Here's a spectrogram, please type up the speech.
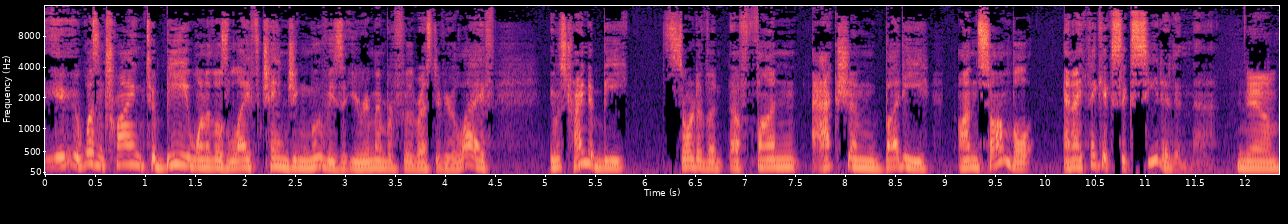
it wasn't trying to be one of those life changing movies that you remember for the rest of your life. It was trying to be sort of a, a fun action buddy ensemble, and I think it succeeded in that. Yeah.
